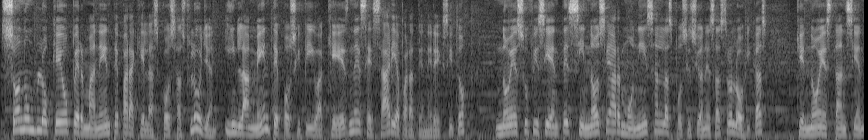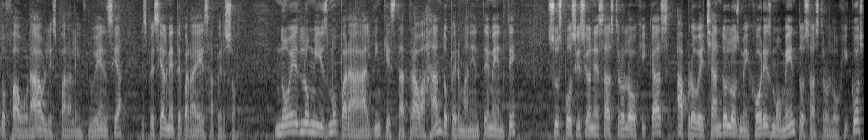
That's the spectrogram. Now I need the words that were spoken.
son un bloqueo permanente para que las cosas fluyan y la mente positiva que es necesaria para tener éxito no es suficiente si no se armonizan las posiciones astrológicas que no están siendo favorables para la influencia, especialmente para esa persona. No es lo mismo para alguien que está trabajando permanentemente sus posiciones astrológicas, aprovechando los mejores momentos astrológicos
